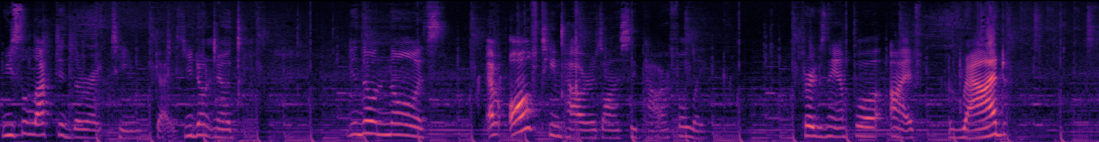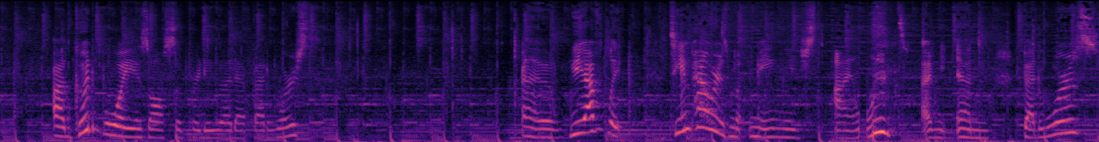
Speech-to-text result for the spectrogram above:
We selected the right team, guys. You don't know, you don't know it's, all of Team Power is honestly powerful. Like, for example, I've Rad, A Good Boy is also pretty good at Bed Wars. Uh, we have like Team Power is mainly just Island. I mean, and Bed Wars.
